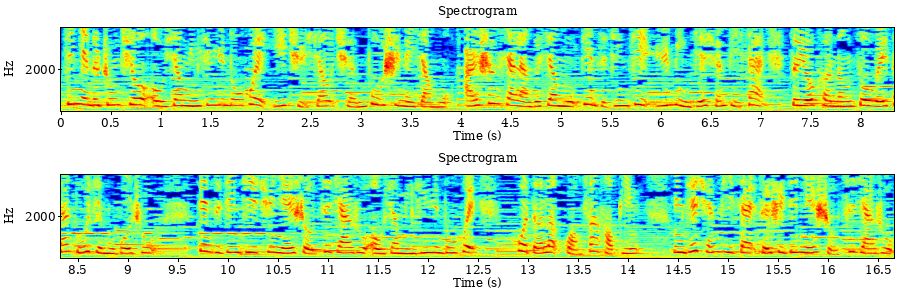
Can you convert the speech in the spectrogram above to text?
今年的中秋偶像明星运动会已取消全部室内项目，而剩下两个项目电子竞技与敏捷拳比赛则有可能作为单独节目播出。电子竞技去年首次加入偶像明星运动会，获得了广泛好评；敏捷拳比赛则是今年首次加入。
